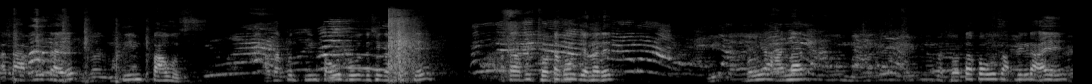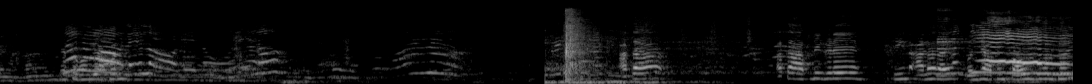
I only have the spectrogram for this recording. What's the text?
आता आपल्याकडे आहे तीन पाऊस. आता आपण तीन पाऊस बघू कसे करतात ते. आता आपण छोटा पाऊस घेणार आहेत. बघूया आणणार. छोटा पाऊस आपल्याकडे आहे. त्याचं बघूया आपण आता आता आपल्याकडे तीन आणणार आहेत. म्हणजे आपण पाऊस बोलतोय.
